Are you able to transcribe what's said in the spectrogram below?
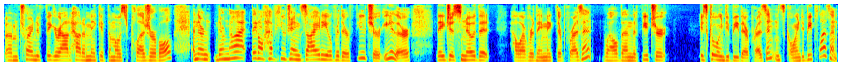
um, trying to figure out how to make it the most pleasurable. And they're they're not they don't have huge anxiety over their future either. They just know that however they make their present, well then the future is going to be their present and it's going to be pleasant.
